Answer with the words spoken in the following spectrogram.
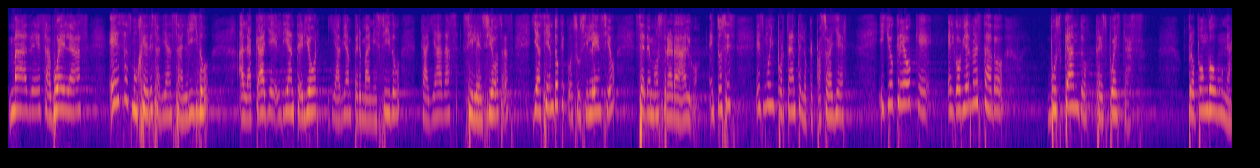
madres, abuelas, esas mujeres habían salido a la calle el día anterior y habían permanecido calladas, silenciosas y haciendo que con su silencio se demostrara algo. Entonces, es muy importante lo que pasó ayer. Y yo creo que el gobierno ha estado buscando respuestas. Propongo una.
